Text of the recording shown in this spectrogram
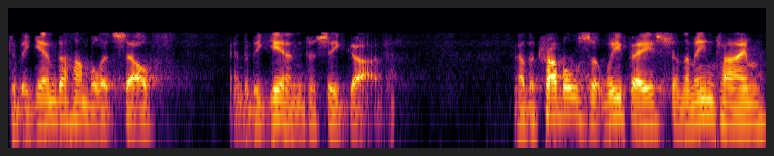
to begin to humble itself and to begin to seek God. Now the troubles that we face in the meantime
